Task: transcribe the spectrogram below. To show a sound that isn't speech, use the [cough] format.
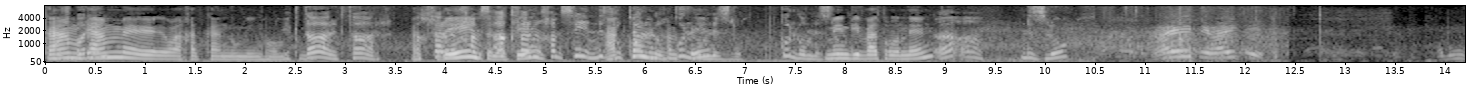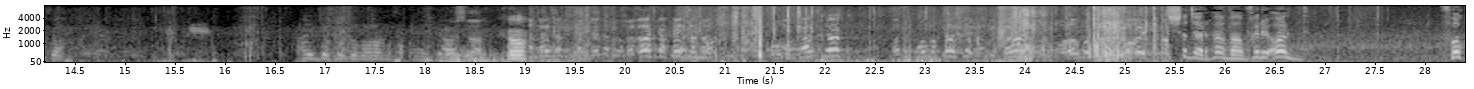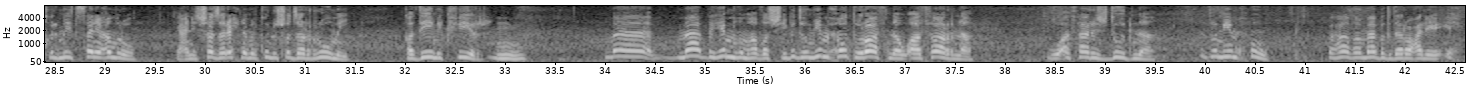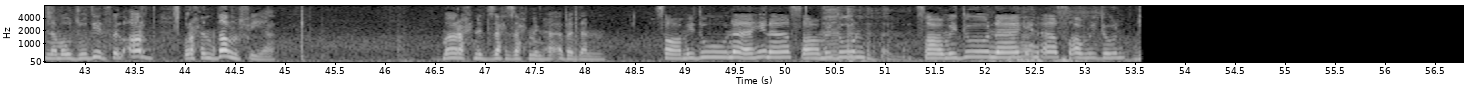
كم. كم واحد كانوا منهم؟ كتار كتار أكثر عشرين، من خمس أكثر ثلاثين؟ من خمسين. نزلوا أكثر من كلهم؟ كلهم نزلوا. كلهم نزلوا. من جبات رونن؟ آه آه. نزلوا. رايتي رايتي. أبو موسى. موسى. الشجر هذا very old فوق ال 100 سنة عمره. يعني الشجر إحنا بنقوله شجر رومي قديم كثير. ما ما بهمهم هذا الشيء. بدهم يمحوا تراثنا وآثارنا وآثار جدودنا. بدهم يمحوه. فهذا ما بيقدروا عليه. إحنا موجودين في الأرض وراح نضل فيها. ما راح نتزحزح منها ابدا. صامدون هنا صامدون. [laughs] صامدون هنا صامدون.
